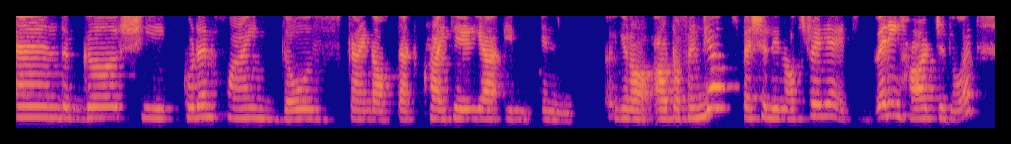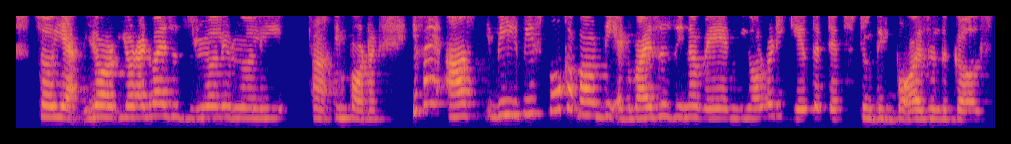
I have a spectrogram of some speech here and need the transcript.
And the girl she couldn't find those kind of that criteria in in you know out of india especially in australia it's very hard to do it. So yeah your your advice is really really uh, important. If i ask we we spoke about the advices in a way and we already gave the tips to the boys and the girls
